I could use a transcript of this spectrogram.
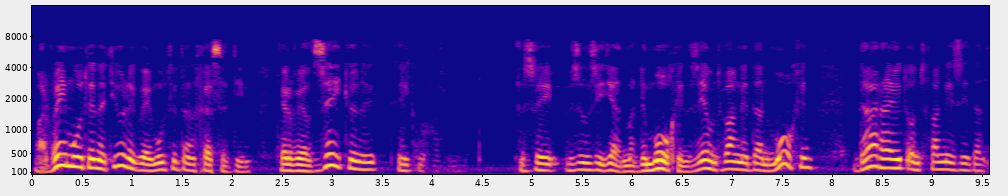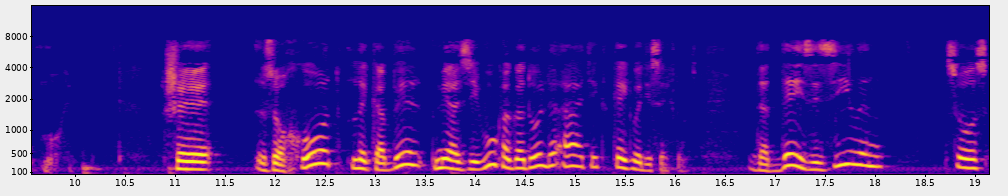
Maar wij moeten natuurlijk, wij moeten dan chassadim. Terwijl zij kunnen, kijk, zij, we zullen zien, ja, maar de mogen, zij ontvangen dan mogen, daaruit ontvangen ze dan mogen. She zochot lekabel meazivuk agadol de atik. Kijk wat hij zegt ons. Dat deze zielen, zoals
